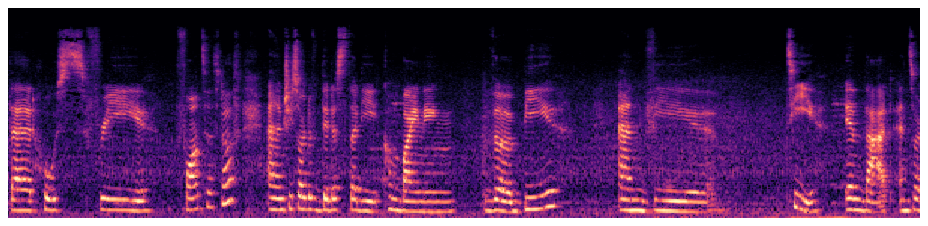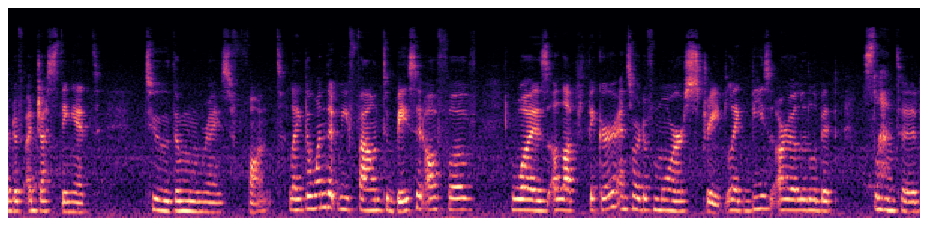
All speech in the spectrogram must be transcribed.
that hosts free fonts and stuff, and she sort of did a study combining the B and the T in that and sort of adjusting it to the Moonrise font. Like the one that we found to base it off of was a lot thicker and sort of more straight. Like these are a little bit slanted.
